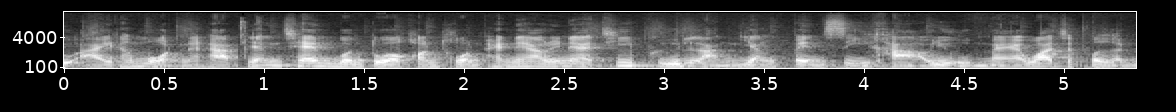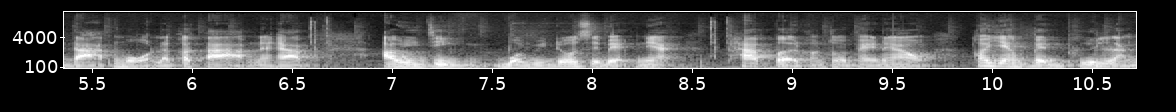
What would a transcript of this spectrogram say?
UI ทั้งหมดนะครับ อย่างเช่นบนตัว Control Panel นี่เนี่ยที่พื้นหลังยังเป็นสีขาวอยู่แม้ว่าจะเปิด Dark Mode แล้วก็ตามนะครับ เอาจริงๆ บน Windows 11 เนี่ยถ้าเปิด Control Panel ก็ยังเป็นพื้นหลัง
